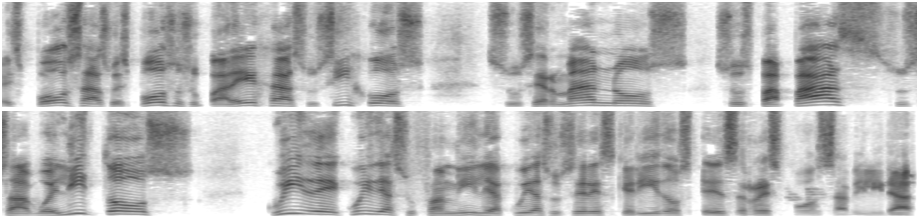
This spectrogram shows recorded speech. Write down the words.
esposa, a su esposo, su pareja, sus hijos, sus hermanos, sus papás, sus abuelitos. Cuide, cuide a su familia, cuide a sus seres queridos, es responsabilidad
